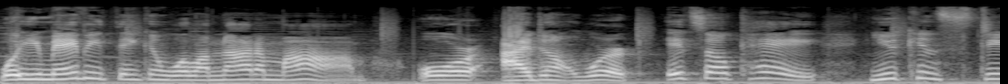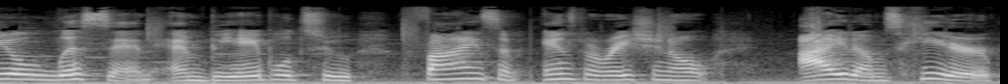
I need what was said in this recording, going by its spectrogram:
Well, you may be thinking, well, I'm not a mom or I don't work. It's okay. You can still listen and be able to find some inspirational items here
